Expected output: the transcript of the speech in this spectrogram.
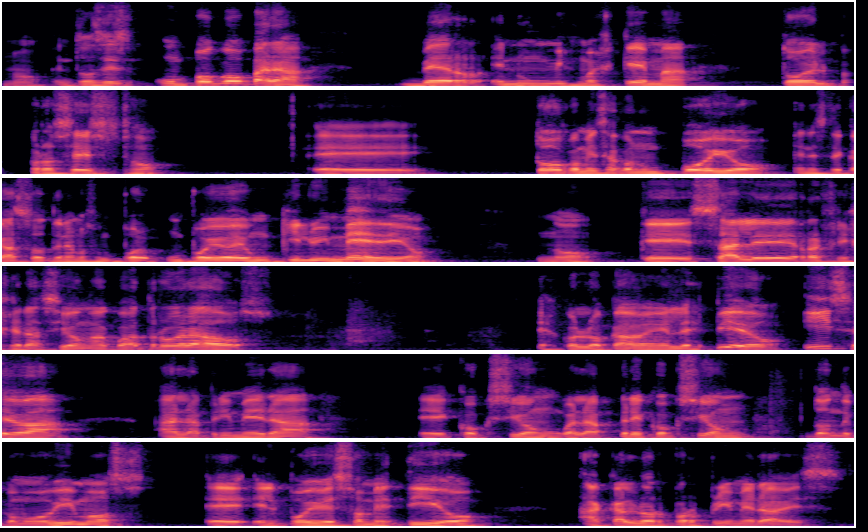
¿no? Entonces, un poco para ver en un mismo esquema todo el proceso. Eh, todo comienza con un pollo, en este caso tenemos un, pollo de un kilo y medio, ¿no? Que sale de refrigeración a 4 grados, es colocado en el espiedo y se va a la primera eh, cocción o a la precocción, donde como vimos, eh, el pollo es sometido a calor por primera vez.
